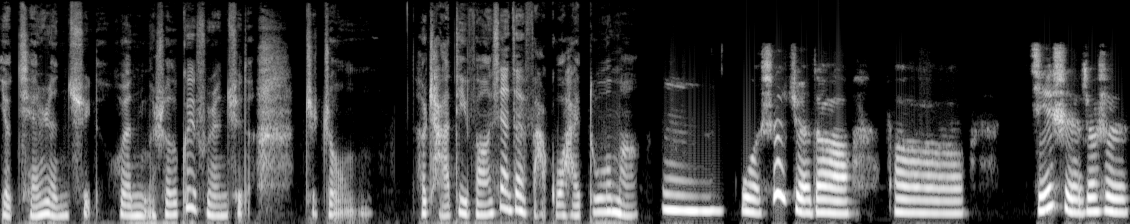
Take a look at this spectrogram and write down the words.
有钱人去的，或者你们说的贵妇人去的这种喝茶地方，现在在法国还多吗？嗯，我是觉得，呃，即使就是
